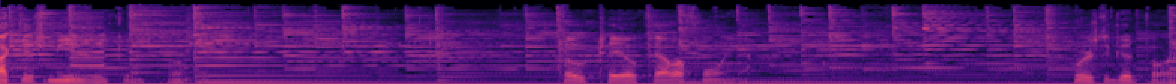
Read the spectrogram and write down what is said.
Like this music. Hotel California. Where's the good part?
